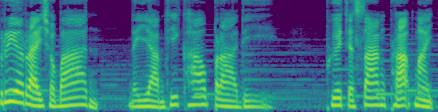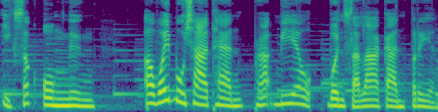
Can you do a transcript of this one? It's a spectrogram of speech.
เรียรายชาวบ้านในยามที่ข้าวปลาดี เพื่อจะสร้างพระใหม่อีกสักองค์หนึ่ง เอาไว้บูชาแทนพระเบี้ยวบนศาลาการเปลี่ยน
